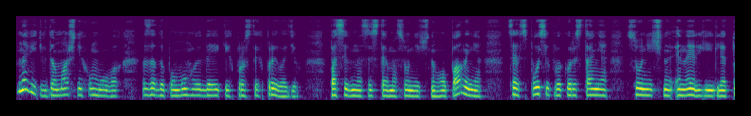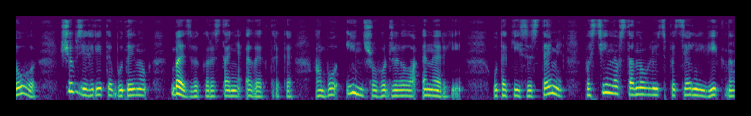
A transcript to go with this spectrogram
навіть в домашніх умовах за допомогою деяких простих приладів. Пасивна система сонячного опалення це спосіб використання сонячної енергії для того, щоб зігріти будинок без використання електрики або іншого джерела енергії. У такій системі постійно встановлюють спеціальні вікна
